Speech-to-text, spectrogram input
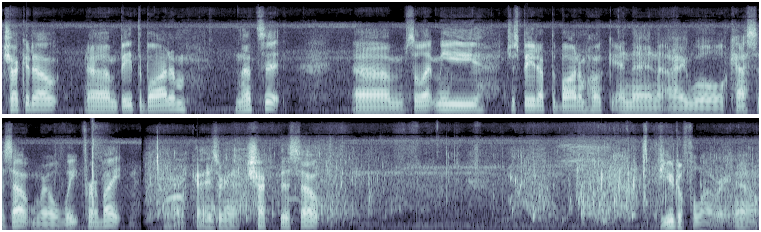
Chuck it out um, bait the bottom, and that's it. Um, so let me just bait up the bottom hook and then I will cast this out and we'll wait for a bite. All right guys, we're gonna chuck this out. It's beautiful out right now.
